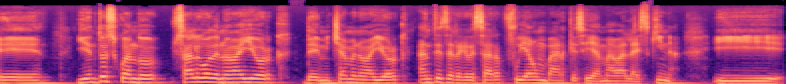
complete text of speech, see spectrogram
Eh, y entonces cuando salgo de Nueva York, de mi chama en Nueva York, antes de regresar fui a un bar que se llamaba La Esquina y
